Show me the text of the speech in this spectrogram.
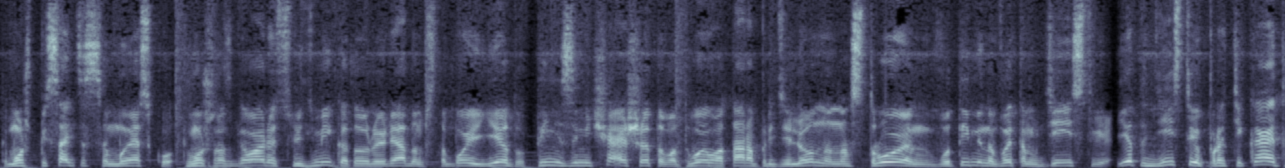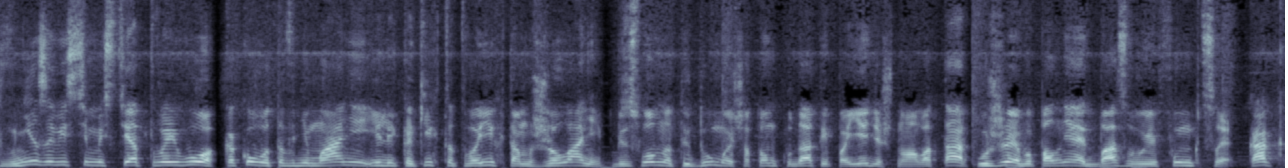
ты можешь писать смс-ку, ты можешь разговаривать с людьми, которые рядом рядом с тобой едут. Ты не замечаешь этого, твой аватар определенно настроен вот именно в этом действии. И это действие протекает вне зависимости от твоего какого-то внимания или каких-то твоих там желаний. Безусловно, ты думаешь о том, куда ты поедешь, но аватар уже выполняет базовые функции. Как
